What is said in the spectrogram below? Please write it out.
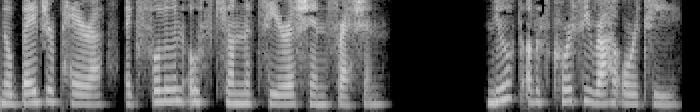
nó b'fhéidir péire ag foilún os cionn na tíre sin freisin. Nuacht agus cuasaí ratha ortaí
